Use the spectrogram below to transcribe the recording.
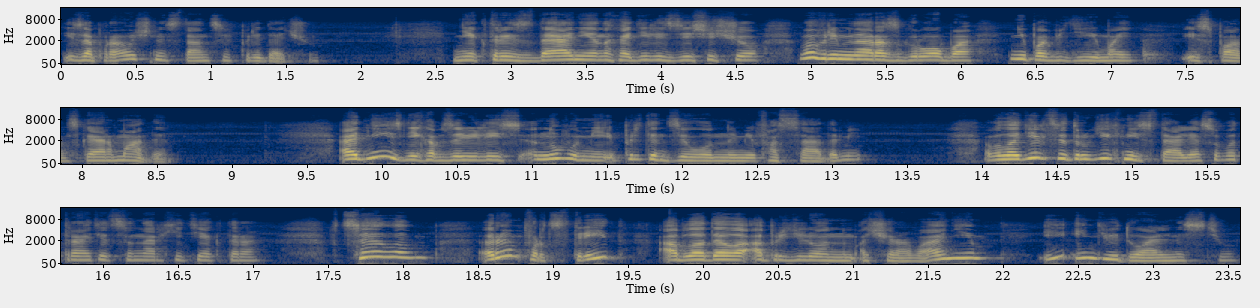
и заправочной станцией в придачу. Некоторые здания находились здесь еще во времена разгроба непобедимой испанской армады. Одни из них обзавелись новыми претензионными фасадами. Владельцы других не стали особо тратиться на архитектора. В целом, Рэмфорд-стрит обладала определенным очарованием и индивидуальностью,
